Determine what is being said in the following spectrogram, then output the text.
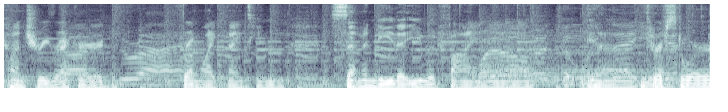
country record from like 1970 that you would find in a, in a thrift store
